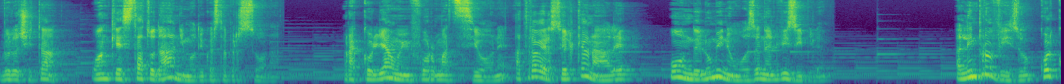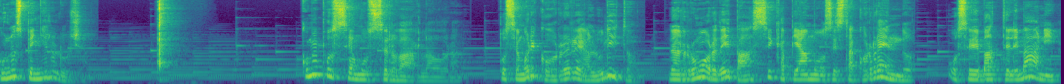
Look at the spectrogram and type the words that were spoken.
velocità o anche stato d'animo di questa persona. Raccogliamo informazione attraverso il canale onde luminose nel visibile. All'improvviso qualcuno spegne la luce. Come possiamo osservarla ora? Possiamo ricorrere all'udito. Dal rumore dei passi capiamo se sta correndo o se batte le mani,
